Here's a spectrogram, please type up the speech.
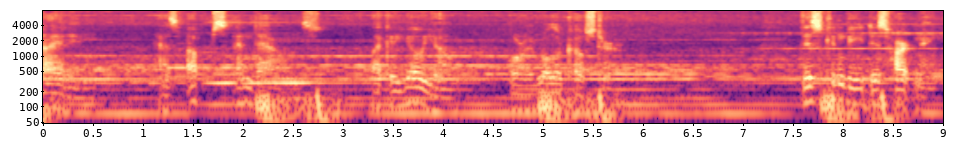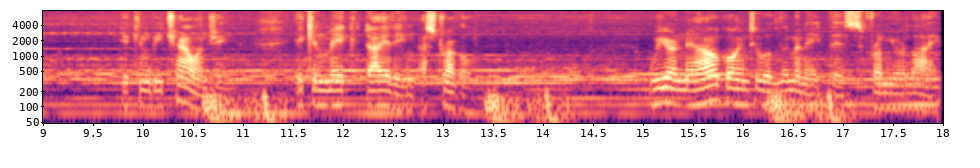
dieting has ups and downs, like a yo-yo or a roller coaster. This can be disheartening. It can be challenging. It can make dieting a struggle. We are now going to eliminate this from your life.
